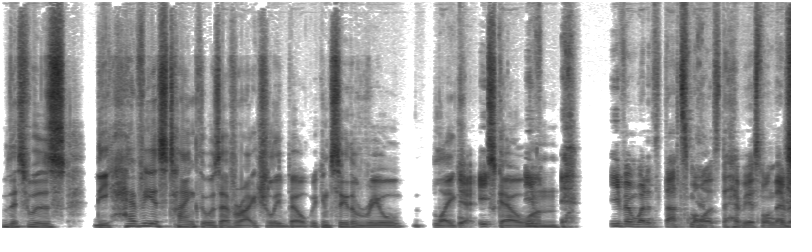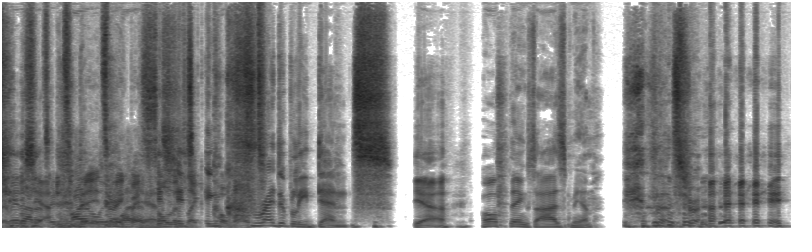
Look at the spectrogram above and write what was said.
this was the heaviest tank that was ever actually built. We can see the real like Yeah, e- scale e- one. Even when it's that small, Yeah. it's the heaviest one they've It's ever built. of It's, entirely it's made by glass. solid it's like cobalt. incredibly dense. Yeah, all thing's osmium. that's right.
